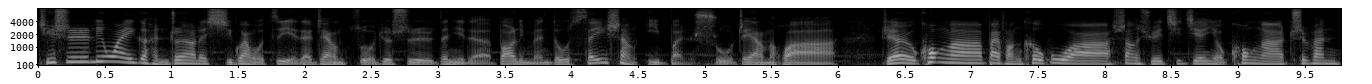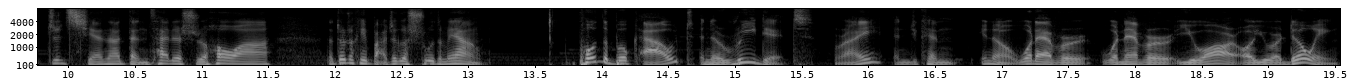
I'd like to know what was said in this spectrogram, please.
其实另外一个很重要的习惯，我自己也在这样做，就是在你的包里面都塞上一本书。这样的话，只要有空啊，拜访客户啊，上学期间有空啊，吃饭之前啊，等菜的时候啊，那都是可以把这个书怎么样，pull the book out and read it，right？And you can you know whatever whenever you are or you are doing。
